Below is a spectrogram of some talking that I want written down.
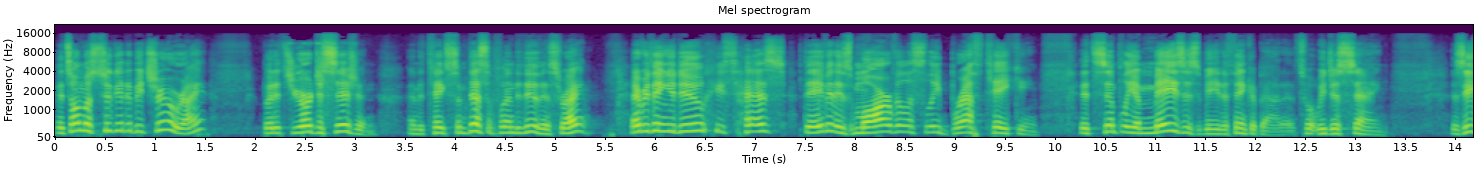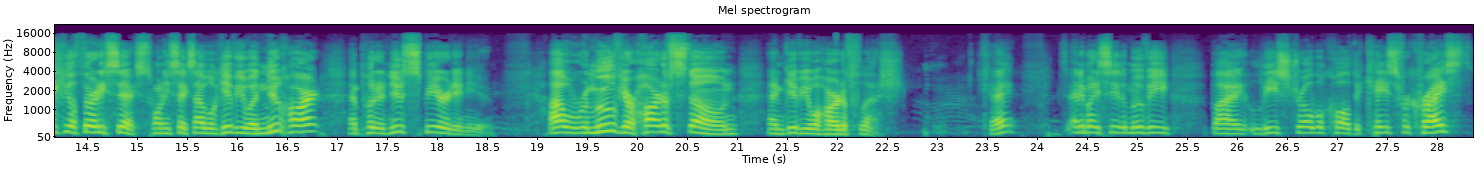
It's almost too good to be true, right? But it's your decision. And it takes some discipline to do this, right? Everything you do, he says, David, is marvelously breathtaking. It simply amazes me to think about it. It's what we just sang. Ezekiel 36, 26, I will give you a new heart and put a new spirit in you. I will remove your heart of stone and give you a heart of flesh. Okay? Anybody see the movie by Lee Strobel called The Case for Christ.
